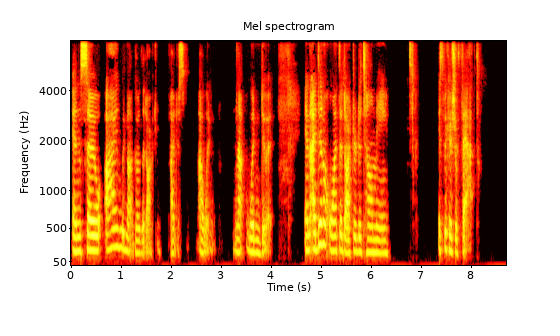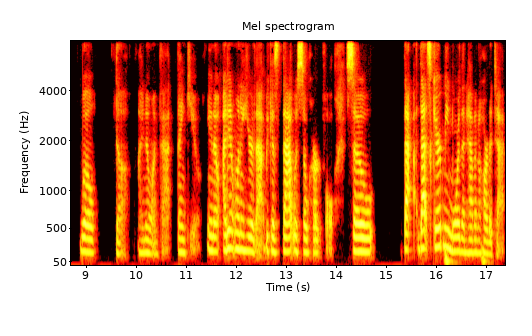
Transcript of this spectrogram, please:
And so i would not go to the doctor. I just i wouldn't not wouldn't do it. And i didn't want the doctor to tell me it's because you're fat. Well duh. I know i'm fat. Thank you. You know i didn't want to hear that because that was so hurtful. So that that scared me more than having a heart attack.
